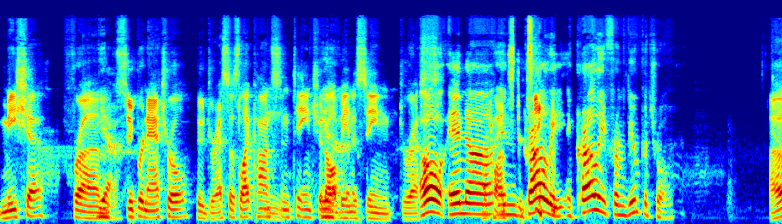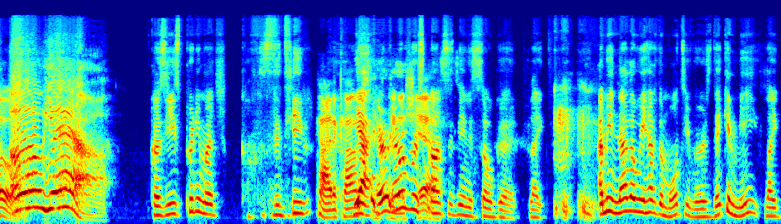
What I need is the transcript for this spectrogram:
Misha from Yeah. Supernatural, who dresses like Constantine, should all be in a scene dressed. Oh, and uh, and Constantine. Crowley, and Crowley from Doom Patrol, oh, Oh yeah. Because he's pretty much Constantine. kind of Yeah, Constantine. Arrow Arrowverse yeah. Constantine is so good. Like, I mean, now that we have the multiverse, they can meet like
